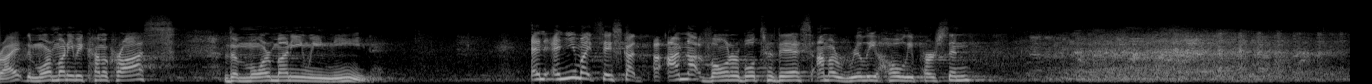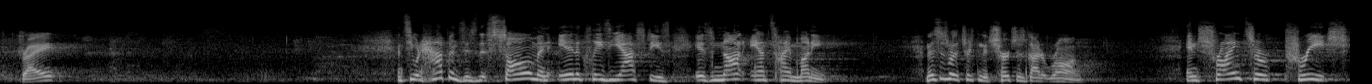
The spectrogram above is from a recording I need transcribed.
Right? The more money we come across, the more money we need. And, and you might say, Scott, I'm not vulnerable to this. I'm a really holy person. right? And see, what happens is that Solomon in Ecclesiastes is not anti money. And this is where the church, the church has got it wrong. In trying to preach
